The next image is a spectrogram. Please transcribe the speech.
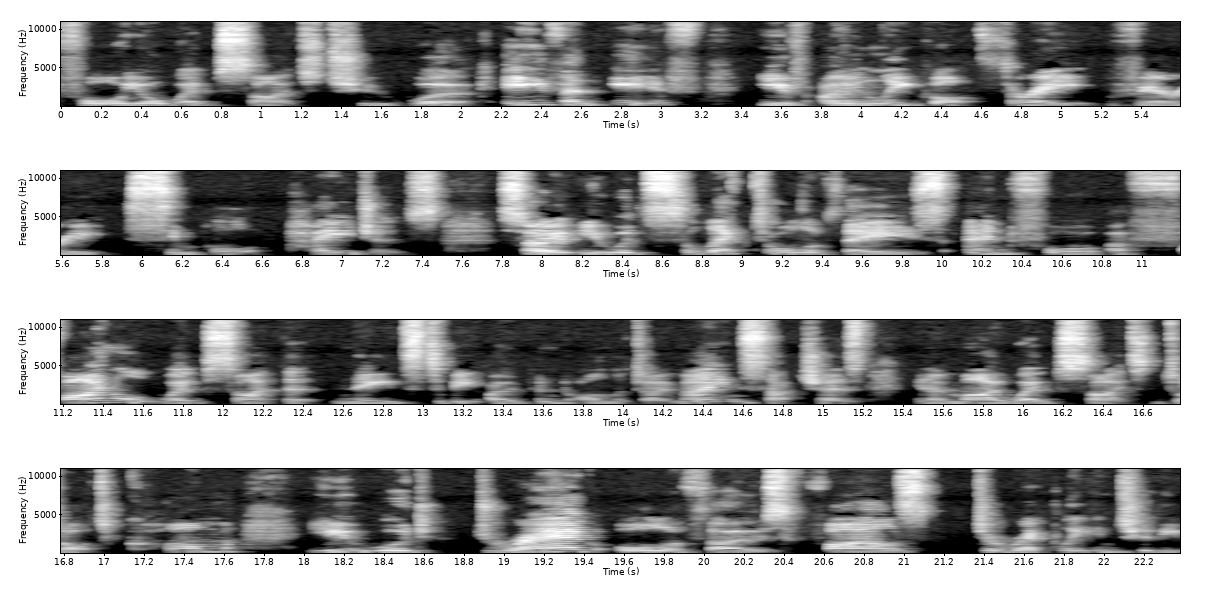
for your website to work, even if you've only got three very simple pages. So you would select all of these, and for a final website that needs to be opened on the domain, such as you know mywebsites.com, you would drag all of those files directly into the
